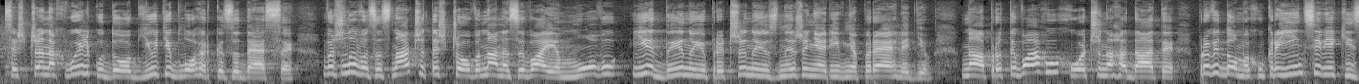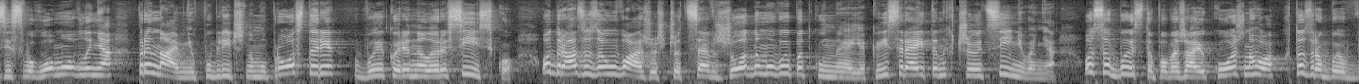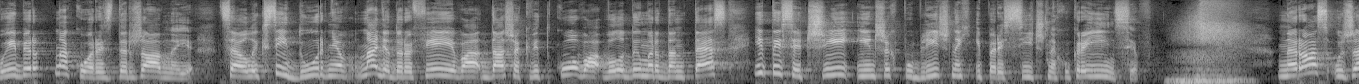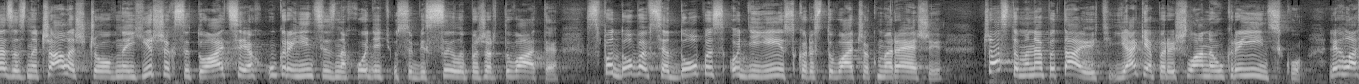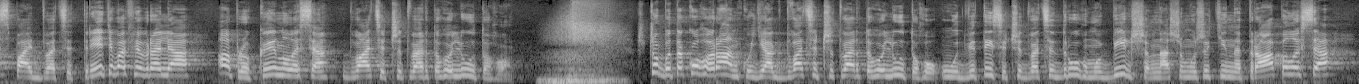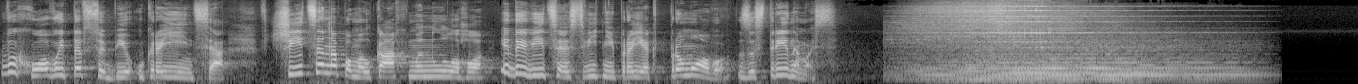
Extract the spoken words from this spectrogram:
Це ще на хвильку до б'юті-блогерки з Одеси. Важливо зазначити, що вона називає мову єдиною причиною зниження рівня переглядів. На противагу хочу нагадати про відомих українців, які зі свого мовлення, принаймні в публічному просторі, викорінили російську. Одразу зауважу, що це в жодному випадку не якийсь рейтинг чи оцінювання. Особисто поважаю кожного, хто зробив вибір на користь державної. Це Олексій Дурнєв, Надя Дорофєєва, Даша Квіткова, Володимир Дантес і тисячі інших публічних і пересічних українців. Не раз уже зазначала, що в найгірших ситуаціях українці знаходять у собі сили пожартувати. Сподобався допис однієї з користувачок мережі. Часто мене питають, як я перейшла на українську. Лягла спать 23 февраля, а прокинулася 24 лютого. Щоб такого ранку, як 24 лютого у 2022 більше в нашому житті не трапилося, виховуйте в собі українця. Вчіться на помилках минулого і дивіться освітній проєкт про мову. Зустрінемось!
